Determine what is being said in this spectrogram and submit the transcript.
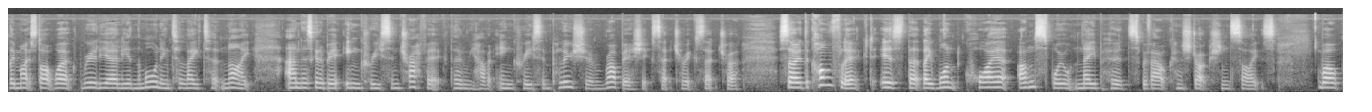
They might start work really early in the morning to late at night, and there's going to be an increase in traffic. Then we have an increase in pollution, rubbish, etc., etc. So the conflict is that they want quiet, unspoilt neighbourhoods without construction sites. Well,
